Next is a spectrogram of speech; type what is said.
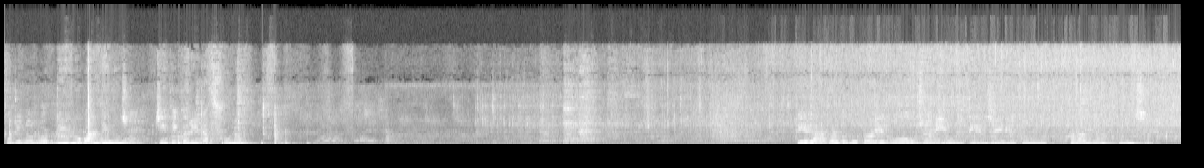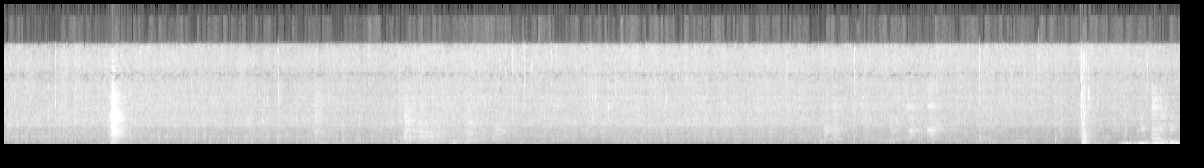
પૂરીનો લોટ ઢીલો બાંધેલો છે જેથી કરીને ફૂલો. તેલ આગળ બધું તળેલું હોવું છે ને એવું તેલ છે એટલે થોડું ખરાબ લાગતું હશે બધી ભૂલી ગઈ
